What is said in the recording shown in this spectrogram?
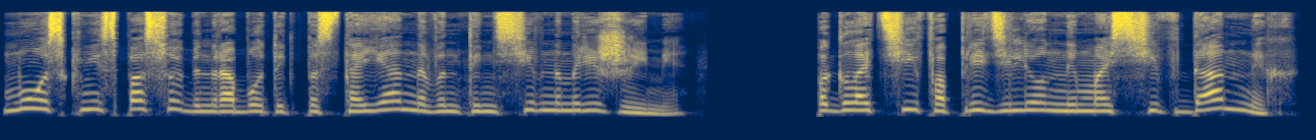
Мозг не способен работать постоянно в интенсивном режиме. Поглотив определенный массив данных,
